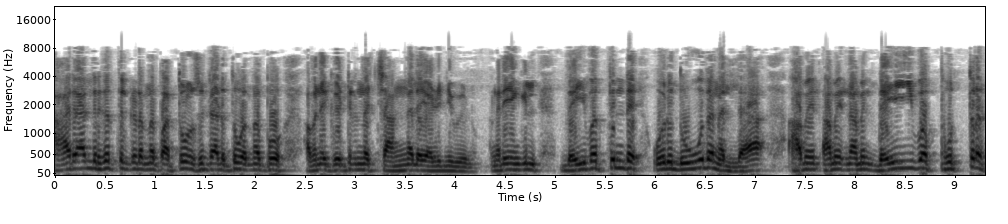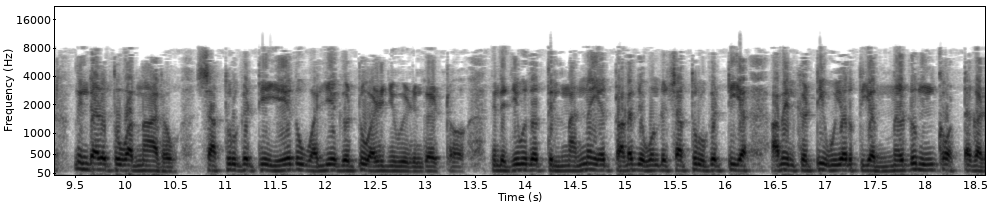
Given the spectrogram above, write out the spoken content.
കാരാഗ്രഹത്തിൽ കിടന്ന് ദിവസത്തിന്റെ അടുത്ത് വന്നപ്പോ അവനെ കേട്ടിരുന്ന ചങ്ങല അഴിഞ്ഞു വീണു. അങ്ങനെയെങ്കിൽ ദൈവത്തിന്റെ ഒരു ദൂതനല്ല അവൻ അവൻ അവൻ ദൈവപുത്രൻ നിന്റെ അടുത്ത് വന്നാലോ? ശത്രു കെട്ടിയ ഏത് വലിയ കെട്ടു അഴിഞ്ഞു വീഴും കേട്ടോ. നിന്റെ ജീവിതത്തിൽ നന്മയെ തടഞ്ഞുകൊണ്ട് ശത്രു കെട്ടിയ അവൻ കെട്ടി ഉയർത്തിയ നെടുങ്കോട്ടകൾ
